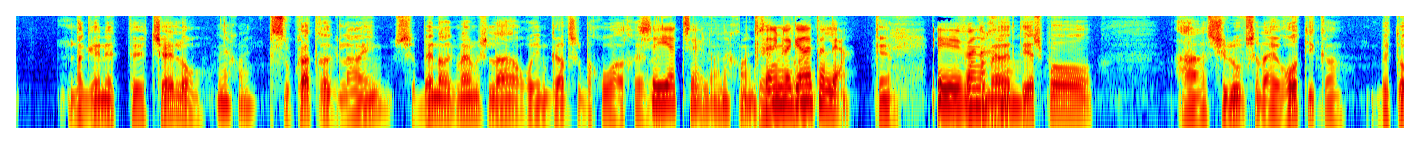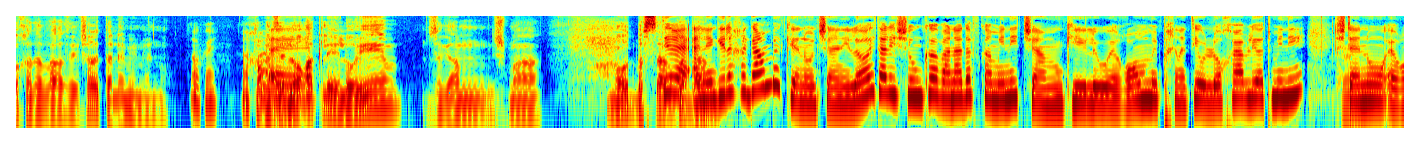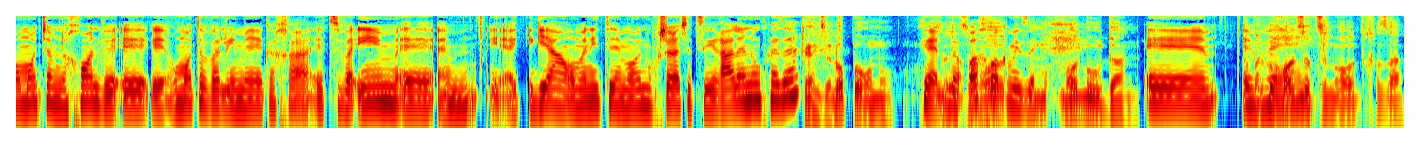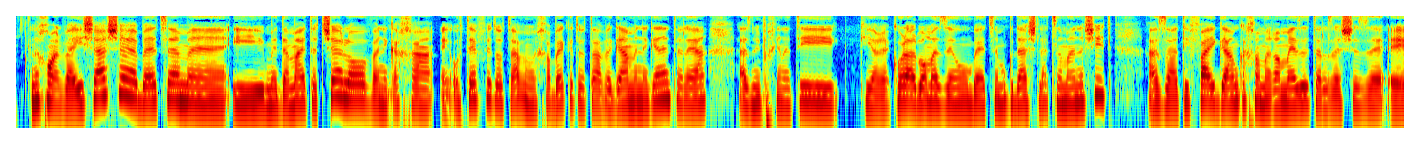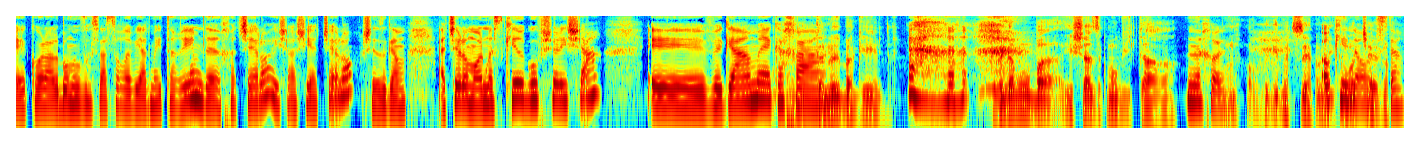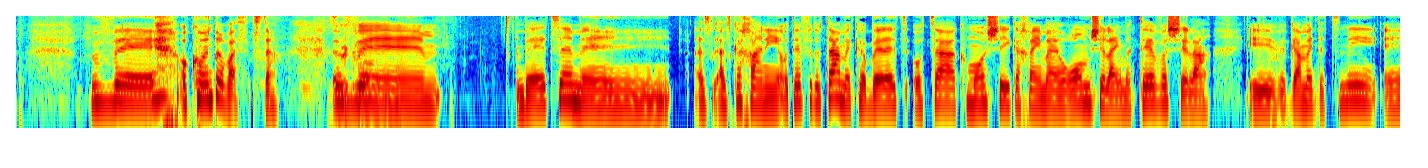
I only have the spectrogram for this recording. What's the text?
נגנת אה, צ'לו, נכון. פסוקת רגליים, שבין הרגליים שלה רואים גב של בחורה אחרת. שיהיה צ'לו, נכון. כן, שאני זאת מנגנת עליה. כן. אה, זאת ואנחנו... אומרת, יש פה השילוב של האירוטיקה בתוך הדבר הזה, אי אפשר להתעלם ממנו. אוקיי. זאת נכון. אומרת, זה לא אה, רק לאלוהים, זה גם נשמע מאוד בשר תראה, ודם. אני אגיד לך גם בכנות שאני לא הייתה לי שום כוונה דווקא מינית שם, כאילו עירום מבחינתי הוא לא חייב להיות מיני. כן. שתינו עירומות שם נכון, ועירומות אבל עם אה, ככה אה, צבעים. אה, אה, הגיעה אומנית אה, מאוד מוכשרת שציירה לנו כזה. כן, זה לא פורנו. כן, זה, לא, זה רחוק מאוד, מזה. מאוד מעודן. אבל ו- בכל זאת זה מאוד חזק. נכון, והאישה שבעצם אה, היא מדמה את הצ'לו, ואני ככה אה, עוטפת אותה ומחבקת אותה וגם מנגנת עליה, אז מבחינתי, כי הרי כל האלבום הזה הוא בעצם מוקדש לעצמה נשית, אז העטיפה היא גם ככה מרמזת על זה שזה, אה, כל האלבום מבוסס על רביעיית מיתרים דרך הצ'לו, האישה שהיא הצ'לו, שזה גם, הצ'לו מאוד מזכיר גוף של אישה, אה, וגם אה, ככה... תלוי בגיל. תמיד אמרו, "ב- אישה זה כמו גיטרה. נכון. בגיל מסוים, או כינור. סתם. ו... או קונטרבאס, סתם. זה כבר, בעצם, אה, אז, אז ככה אני עוטפת אותה, מקבלת אותה כמו שהיא, ככה עם העירום שלה, עם הטבע שלה, כן. אה, וגם את עצמי, אה,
